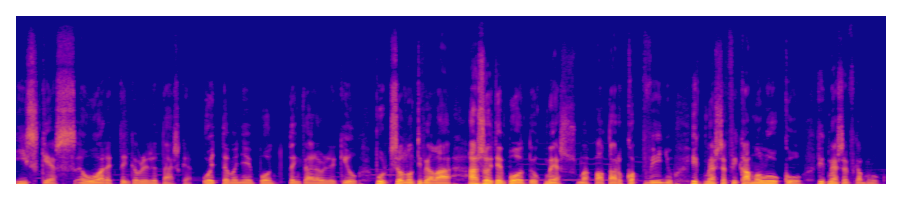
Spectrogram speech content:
e esquece a hora que tem que abrir a tasca. 8 da manhã em ponto, tem que estar a abrir aquilo, porque se eu não estiver lá às 8 em ponto, eu começo a faltar o copo de vinho e começo a ficar maluco. E começo a ficar maluco.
